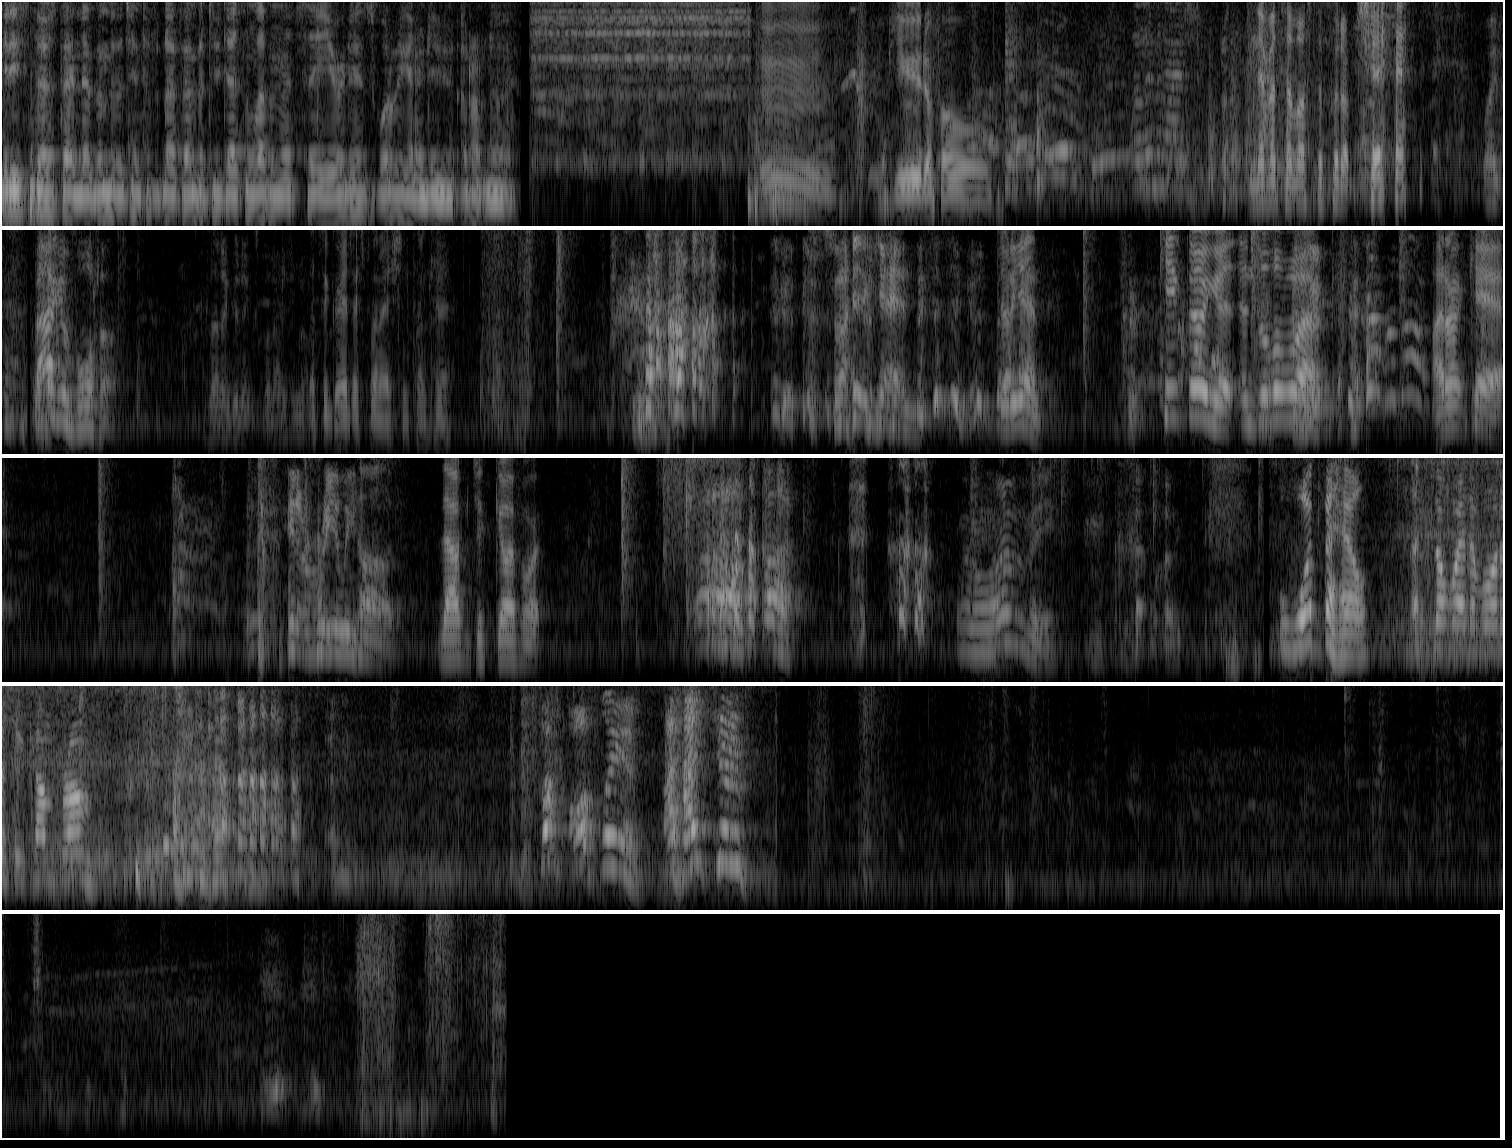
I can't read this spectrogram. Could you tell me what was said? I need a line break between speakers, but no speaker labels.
It is Thursday, November the 10th of November 2011. Let's see, here it is. What are we gonna do? I don't know.
Mmm, beautiful. Never tell us to put up chairs.
Wait, bag of water. Is that a good explanation?
That's a great explanation, thank you.
Try again. This is a good
Do it again. Keep doing it until it works. I don't care.
Hit it really hard.
Now I can just go for it. Oh, fuck.
Went all over me.
What the hell? That's not where the water should come from.
Fuck off, Liam! I hate you!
